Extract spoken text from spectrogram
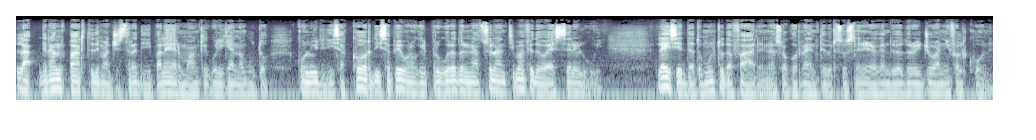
La gran parte dei magistrati di Palermo, anche quelli che hanno avuto con lui dei disaccordi, sapevano che il procuratore nazionale antimafia doveva essere lui. Lei si è dato molto da fare nella sua corrente per sostenere la candidatura di Giovanni Falcone.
